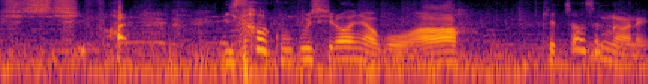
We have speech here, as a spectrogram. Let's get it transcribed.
씨발. 이사 구구 실화냐고. 아 개 짜증나네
